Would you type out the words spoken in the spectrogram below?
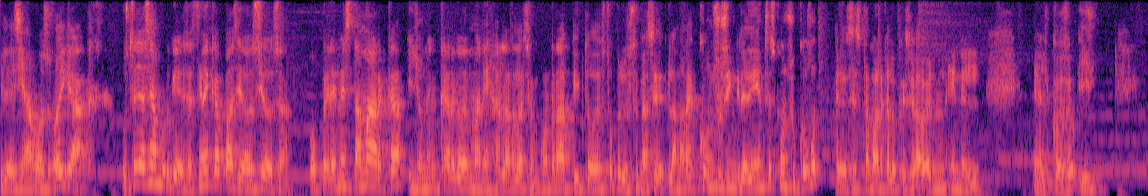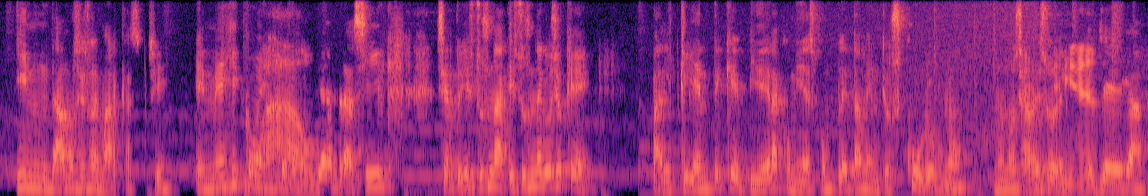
y le decíamos, oiga, usted ya hace hamburguesas, tiene capacidad ociosa, opera en esta marca y yo me encargo de manejar la relación con Rappi y todo esto, pero usted me hace la marca con sus ingredientes, con su cosa, pero es esta marca lo que se va a ver en el, en el coso. Y inundamos eso de marcas, ¿sí? En México, en Colombia, en Brasil, ¿cierto? Y esto es, una, esto es un negocio que para el cliente que pide la comida es completamente oscuro, ¿no? Uno no sabe eso de dónde llega.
